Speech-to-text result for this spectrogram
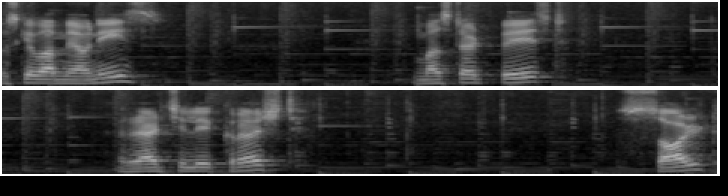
उसके बाद mayonnaise, mustard paste, red chilli crushed, salt,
